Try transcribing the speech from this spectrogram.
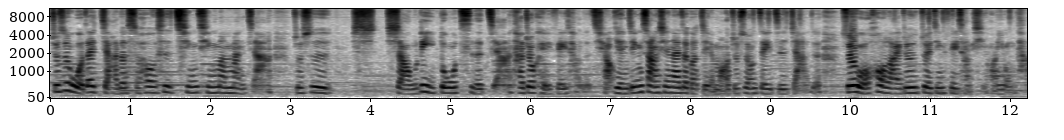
就是我在夹的时候是轻轻慢慢夹，就是小力多次的夹，它就可以非常的翘。眼睛上现在这个睫毛就是用这一支夹的，所以我后来就是最近非常喜欢用它。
